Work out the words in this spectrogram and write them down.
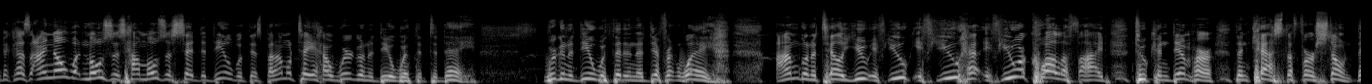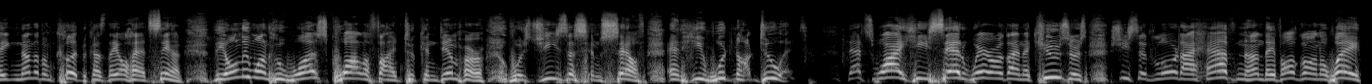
because I know what Moses, how Moses said to deal with this, but I'm going to tell you how we're going to deal with it today. We're going to deal with it in a different way. I'm going to tell you if you if you have if you are qualified to condemn her then cast the first stone. They none of them could because they all had sin. The only one who was qualified to condemn her was jesus himself and he would not do it that's why he said, Where are thine accusers? She said, Lord, I have none. They've all gone away.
